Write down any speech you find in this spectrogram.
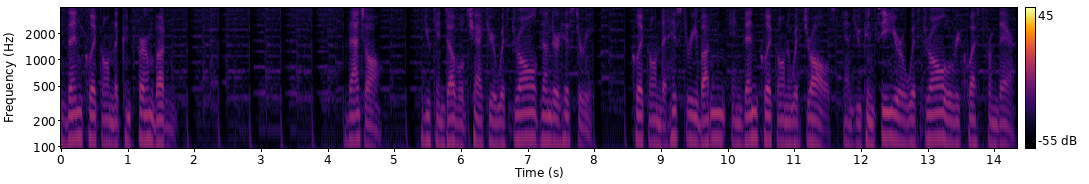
Then click on the Confirm button. That's all. You can double check your withdrawals under History. Click on the History button and then click on Withdrawals and you can see your withdrawal request from there.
